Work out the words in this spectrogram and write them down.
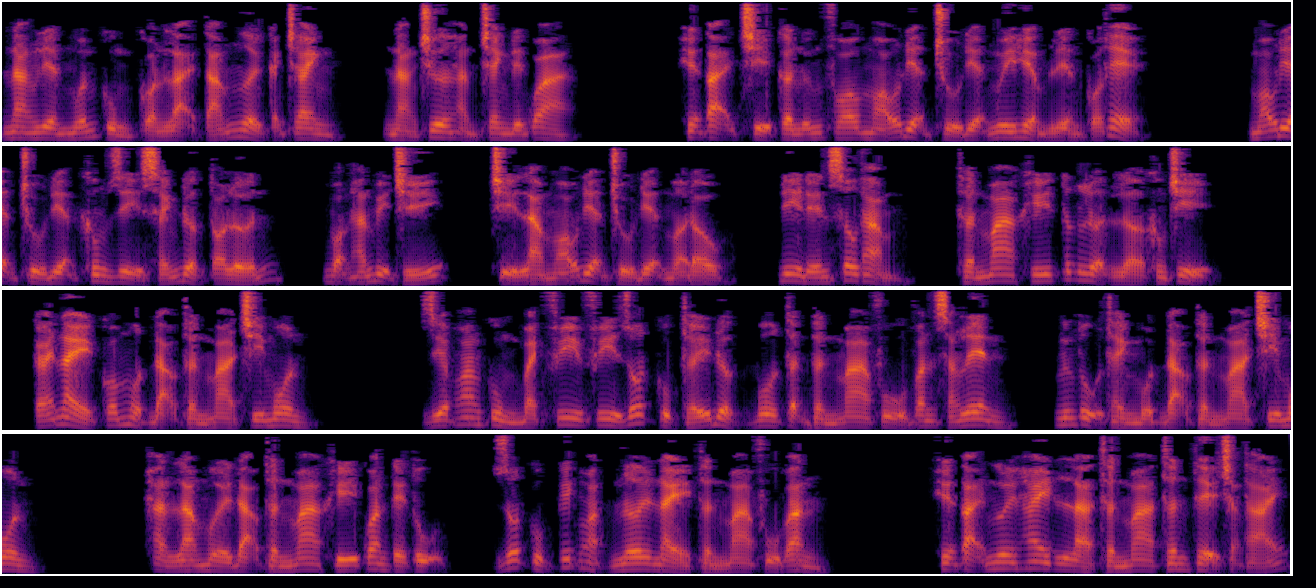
nàng liền muốn cùng còn lại tám người cạnh tranh, nàng chưa hẳn tranh đến qua. Hiện tại chỉ cần ứng phó máu điện chủ điện nguy hiểm liền có thể. Máu điện chủ điện không gì sánh được to lớn, bọn hắn vị trí, chỉ là máu điện chủ điện mở đầu, đi đến sâu thẳm, thần ma khí tức lượn lờ không chỉ. Cái này có một đạo thần ma chi môn. Diệp hoang cùng bạch phi phi rốt cục thấy được vô tận thần ma phủ văn sáng lên, ngưng tụ thành một đạo thần ma chi môn hẳn là mười đạo thần ma khí quan tệ tụ, rốt cục kích hoạt nơi này thần ma phủ văn. Hiện tại ngươi hay là thần ma thân thể trạng thái,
